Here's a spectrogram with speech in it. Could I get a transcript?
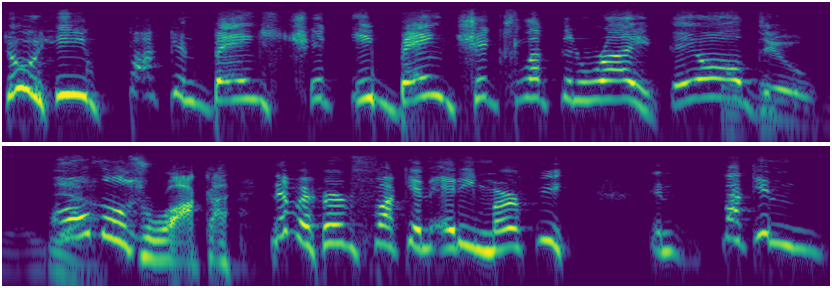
Dude, he fucking bangs chick. He banged chicks left and right. They all do. All those rock. I never heard fucking Eddie Murphy and fucking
